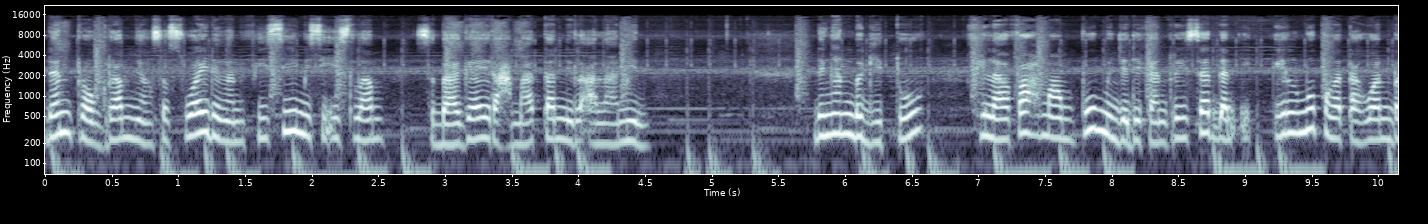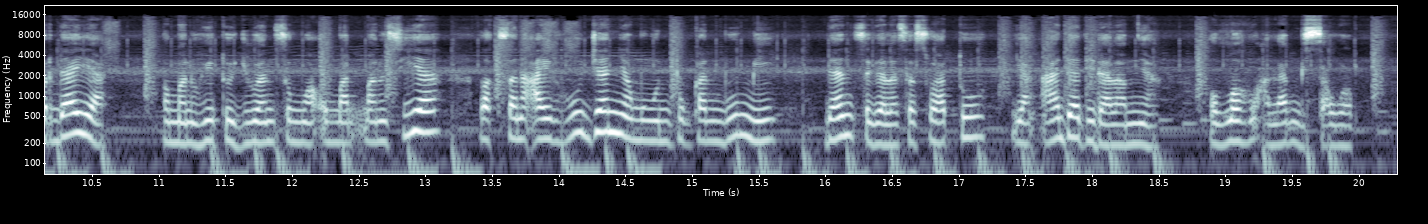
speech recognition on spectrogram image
dan program yang sesuai dengan visi misi Islam sebagai rahmatan lil alamin. Dengan begitu, khilafah mampu menjadikan riset dan ilmu pengetahuan berdaya, memenuhi tujuan semua umat manusia, laksana air hujan yang menguntungkan bumi, dan segala sesuatu yang ada di dalamnya. Wallahu alam bisawab.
